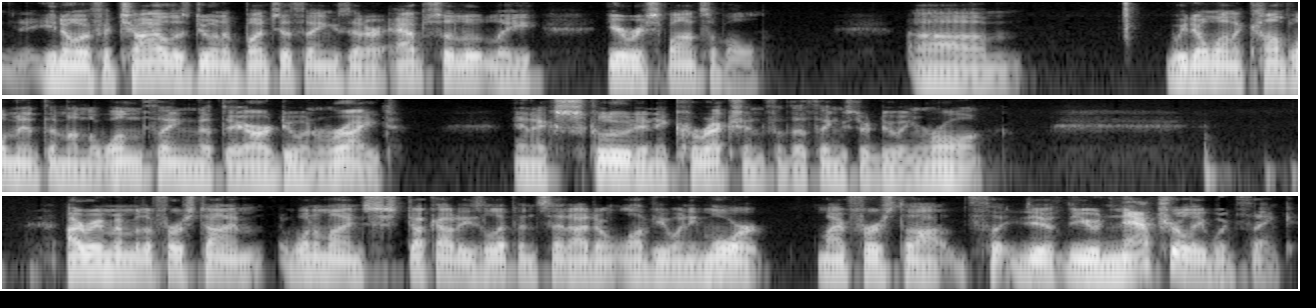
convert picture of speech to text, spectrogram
you know, if a child is doing a bunch of things that are absolutely irresponsible, um, we don't want to compliment them on the one thing that they are doing right and exclude any correction for the things they're doing wrong. I remember the first time one of mine stuck out his lip and said, I don't love you anymore. My first thought, th- you, you naturally would think,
